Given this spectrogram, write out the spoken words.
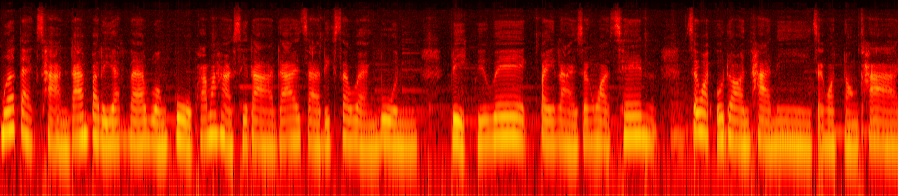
เมื่อแตกฉานด้านปริยัติแล้วหลวงปู่พระมหาศิลาได้จาริกแสวงบุญ ปลีกวิเวก ไปหลายจังหวัดเช่น จังหวัดอุดรธานี จังหวัดหนองคาย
